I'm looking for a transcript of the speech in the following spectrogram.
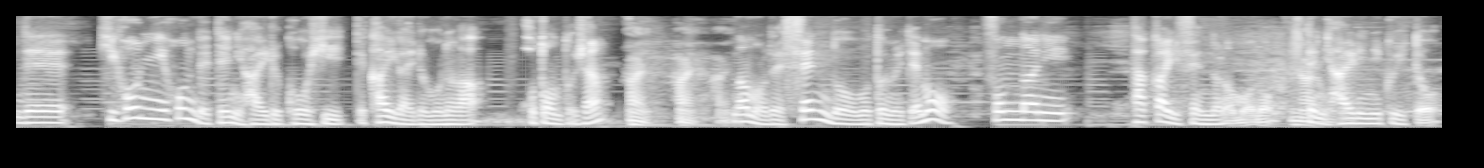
で、基本日本で手に入るコーヒーって海外のものがほとんどじゃんはいはいはい。なので鮮度を求めてもそんなに高い鮮度のものど手に入りにくいと。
